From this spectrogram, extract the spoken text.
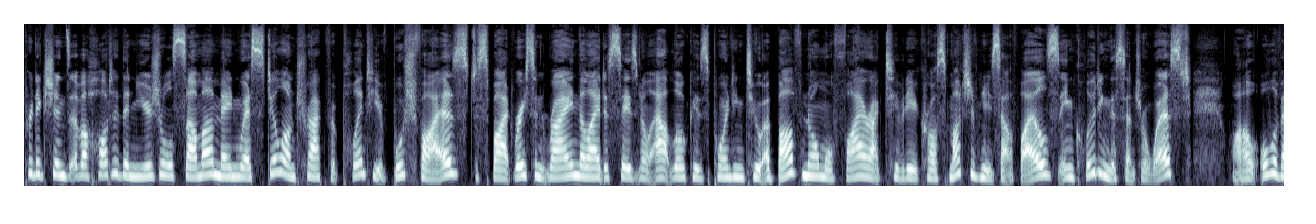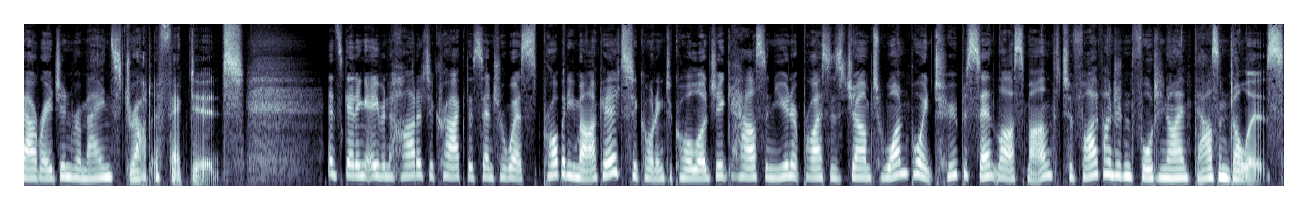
Predictions of a hotter than usual summer mean we're still on track for plenty of bushfires. Despite recent rain, the latest seasonal outlook is pointing to above normal fire activity across much of New South Wales, including the Central West, while all of our region remains drought affected. It's getting even harder to crack the Central West property market. According to CoreLogic, house and unit prices jumped 1.2% last month to $549,000.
